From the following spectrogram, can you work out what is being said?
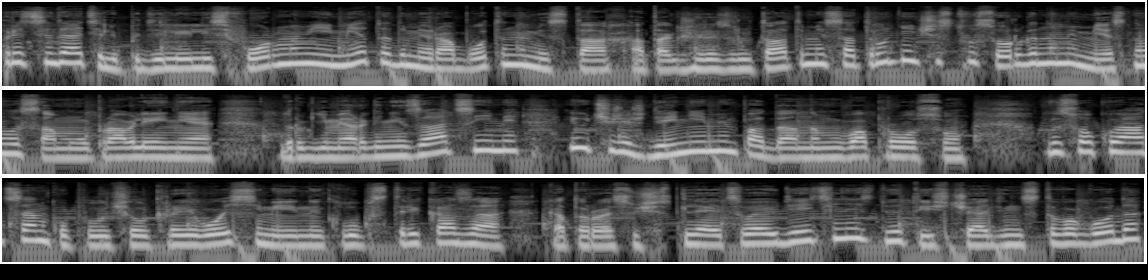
Председатели поделились формами и методами работы на местах, а также результатами сотрудничества с органами местного самоуправления, другими организациями и учреждениями по данному вопросу. Высокую оценку получил краевой семейный клуб «Стрекоза», который осуществляет свою деятельность с 2011 года года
